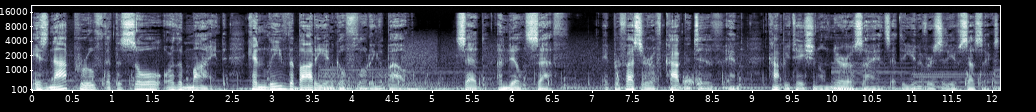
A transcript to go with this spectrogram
is not proof that the soul or the mind can leave the body and go floating about, said Anil Seth, a professor of cognitive and computational neuroscience at the University of Sussex,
